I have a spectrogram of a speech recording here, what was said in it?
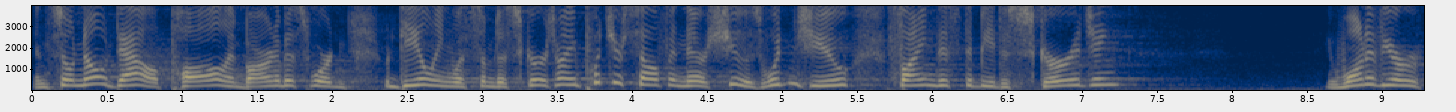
And so, no doubt, Paul and Barnabas were dealing with some discouragement. I mean, put yourself in their shoes. Wouldn't you find this to be discouraging? One of your,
